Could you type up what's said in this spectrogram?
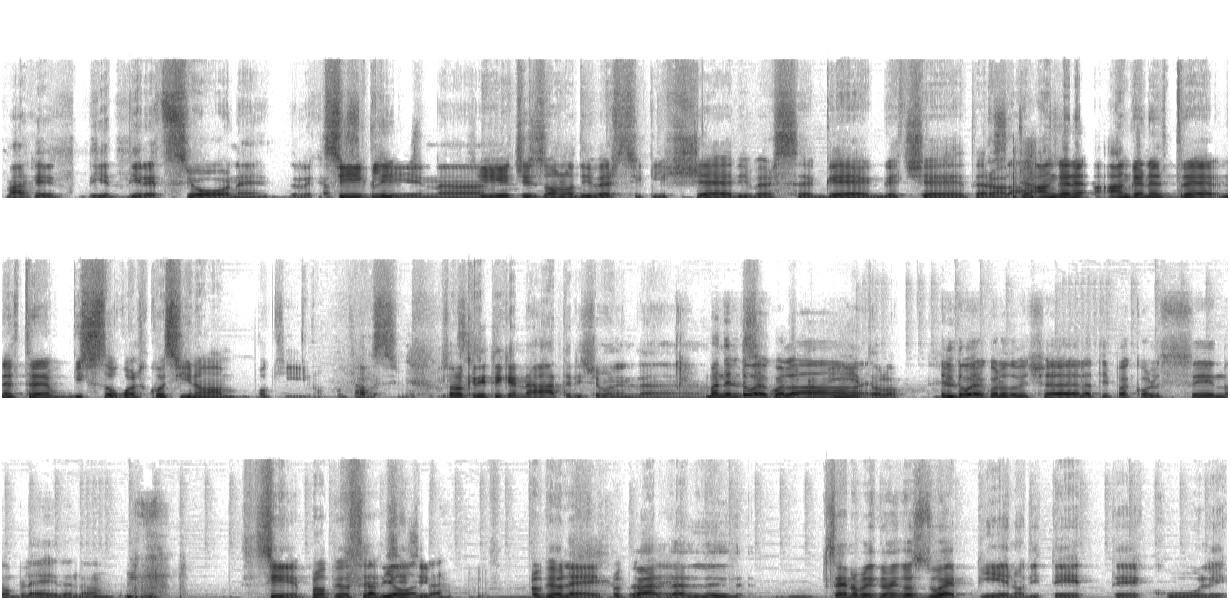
ma anche di direzione delle Sì, cli- cutscene. Sì, ci sono diversi cliché, diverse gag, eccetera. Esatto. Cioè, anche, ne- anche nel 3, nel 3 ho visto qualcosina, ma un pochino, pochissimo. Sono critiche nate, dicevo, nel, Ma nel nel due è secondo quella- capitolo. Il 2 è quello dove c'è la tipa col seno Blade, no? Sì, proprio se- la sì, bionda. sì, proprio lei, proprio Guarda, lei. il- Xenoblade Chronicles 2 è pieno di tette e culi,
